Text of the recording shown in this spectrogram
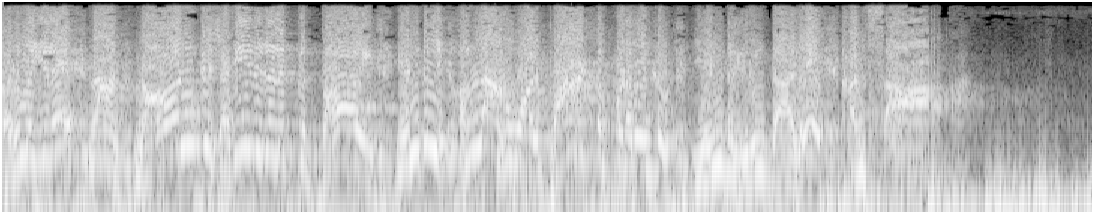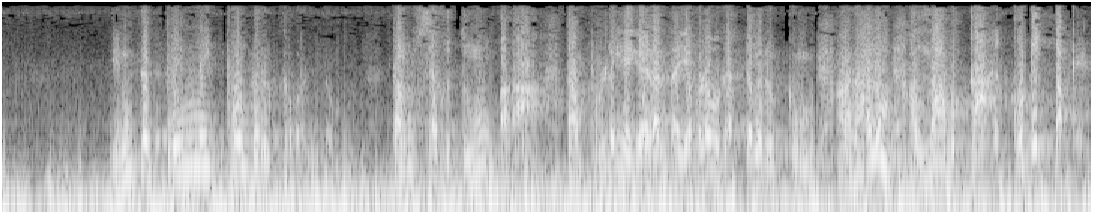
மறுமையிலே நான் நான்கு ஷஹீதுகளுக்கு தாய் என்று அல்லாஹுவால் பாராட்டப்பட வேண்டும் என்று இருந்தாலே ஹம்சா. இந்த பெண்ணை போன்றிருக்க வேண்டும். தம்சகு துமுகா தம் பிள்ளையை இழந்தா எவ்வளவு கஷ்டம் இருக்கும். ஆனாலும் அல்லாவுக்காக கொடுத்த பெண்.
